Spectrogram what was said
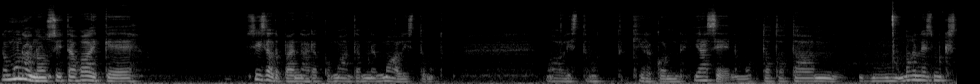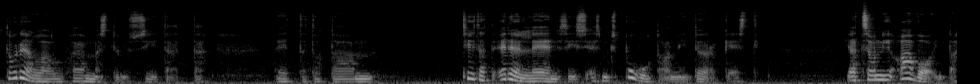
No munhan on sitä vaikea sisältäpäin nähdä, kun mä oon tämmöinen maalistunut, maalistunut kirkon jäsen, mutta tota, mm, mä oon esimerkiksi todella ollut hämmästynyt siitä, että, että tota, siitä, että edelleen siis esimerkiksi puhutaan niin törkeästi. Ja että se on niin avointa,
